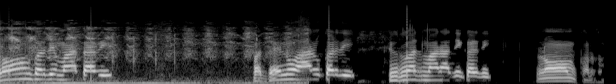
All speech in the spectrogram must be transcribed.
લોમ કરી દી માતાજી. બધાનું સારું કરી દી. શરૂઆત મારાથી કરી દી. લોમ કર દો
